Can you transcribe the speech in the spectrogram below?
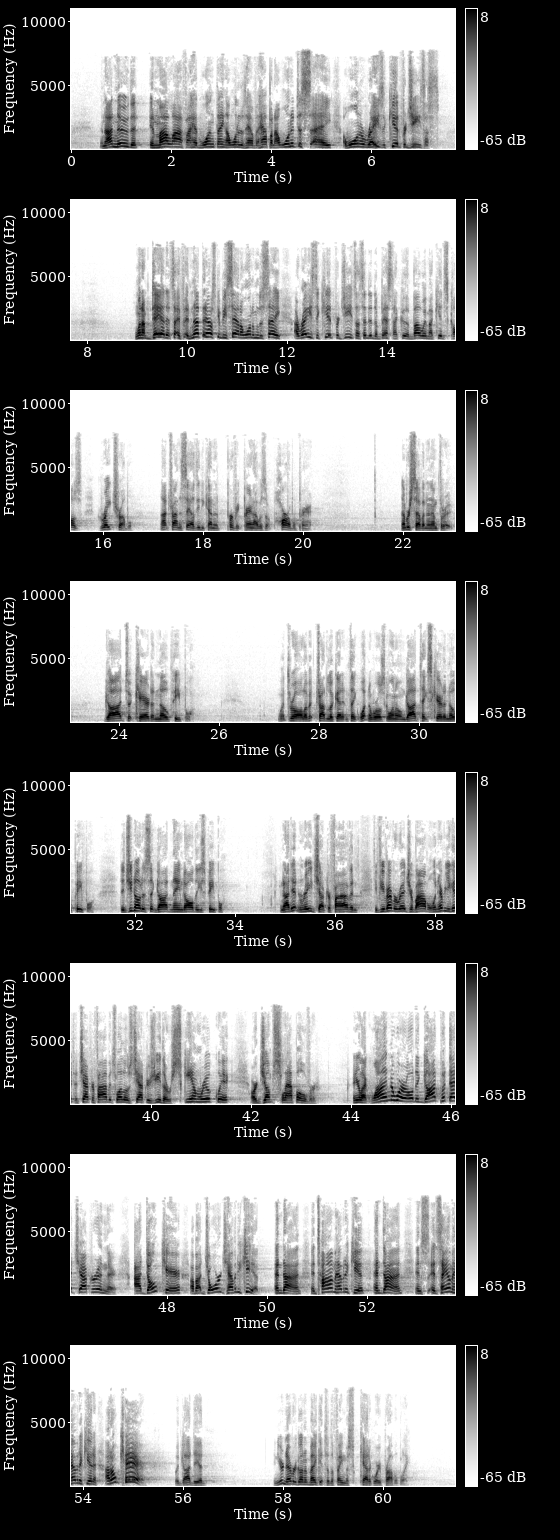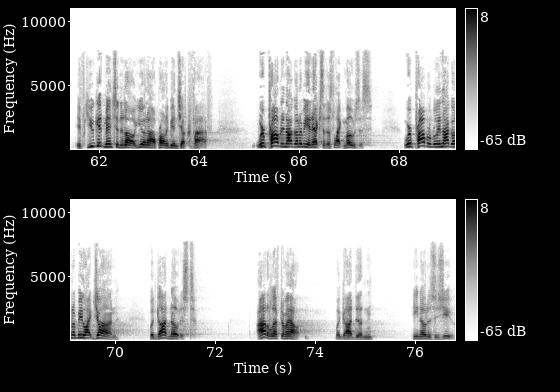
And I knew that in my life I had one thing I wanted to have happen. I wanted to say, I want to raise a kid for Jesus. When I'm dead, if, nothing else can be said, I want them to say, I raised a kid for Jesus. I said, did the best I could. By the way, my kids caused great trouble. Not trying to say I was any kind of perfect parent, I was a horrible parent. Number seven, and I'm through. God took care to know people. Went through all of it, tried to look at it and think, what in the world's going on? God takes care to know people. Did you notice that God named all these people? And I didn't read chapter 5. And if you've ever read your Bible, whenever you get to chapter 5, it's one of those chapters you either skim real quick or jump slap over. And you're like, why in the world did God put that chapter in there? I don't care about George having a kid and dying, and Tom having a kid and dying, and, and Sam having a kid. I don't care. But God did. And you're never going to make it to the famous category, probably. If you get mentioned at all, you and I will probably be in chapter 5. We're probably not going to be in Exodus like Moses. We're probably not going to be like John. But God noticed. I'd have left him out. But God didn't. He notices you.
